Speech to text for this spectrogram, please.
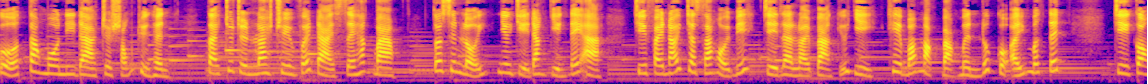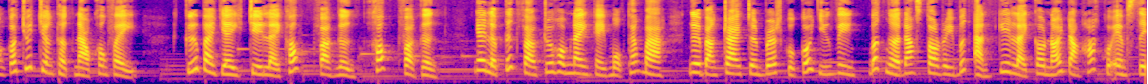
của Tăng Monida trên sóng truyền hình. Tại chương trình livestream với đài CH3, tôi xin lỗi nhưng chị đang diễn đấy à. Chị phải nói cho xã hội biết chị là loại bạn kiểu gì khi bỏ mặt bạn mình lúc cô ấy mất tích. Chị còn có chút chân thật nào không vậy? Cứ 3 giây chị lại khóc và ngừng, khóc và ngừng. Ngay lập tức vào trưa hôm nay ngày 1 tháng 3, người bạn trai trên Brady của cố diễn viên bất ngờ đăng story bức ảnh ghi lại câu nói đang hot của MC.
